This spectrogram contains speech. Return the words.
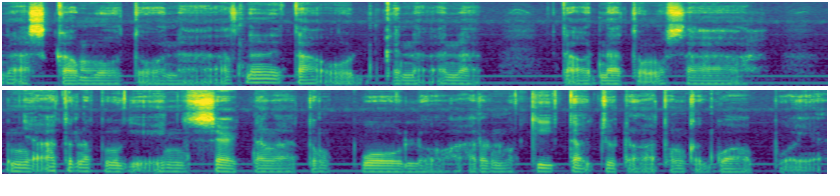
na at na ni taod kana ana taod natong sa unya ato na pud insert ng atong polo aron makita jud ang atong kagwapo ayan.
